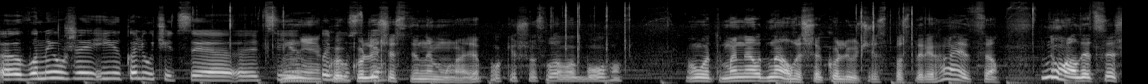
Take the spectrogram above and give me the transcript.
е, вони вже і колючі це ці Ні, пелюстки. колючості немає поки що, слава Богу. От, мене одна лише колючість спостерігається. Ну, але це ж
